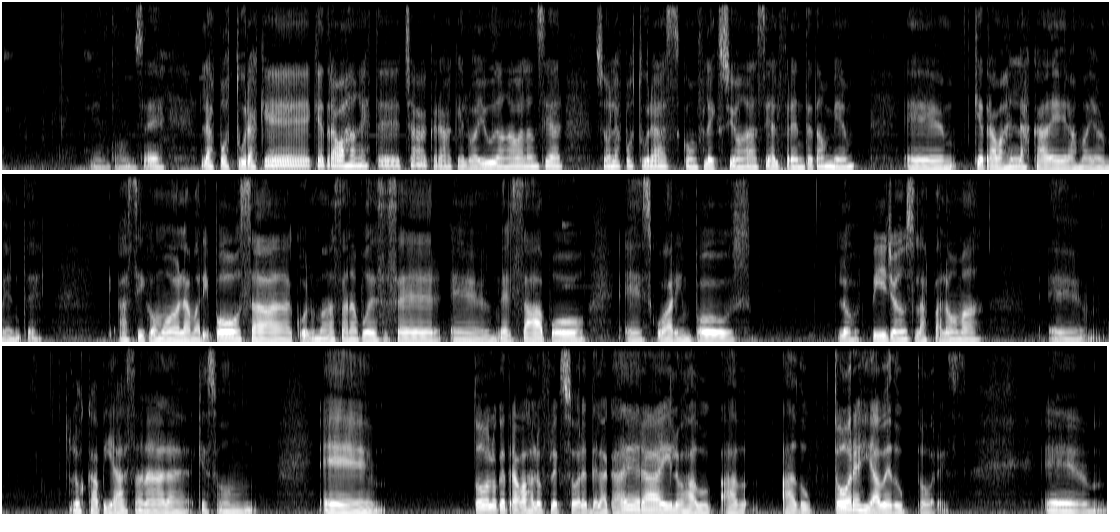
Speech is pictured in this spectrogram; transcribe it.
Entonces, las posturas que, trabajan este chakra, que lo ayudan a balancear, son las posturas con flexión hacia el frente también, eh, que trabajan las caderas mayormente. Así como la mariposa, kurmasana puede ser, eh, el sapo, eh, squatting pose, los pigeons, las palomas, los kapiasana, que son eh, todo lo que trabaja los flexores de la cadera y los aductores y abductores. Eh,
